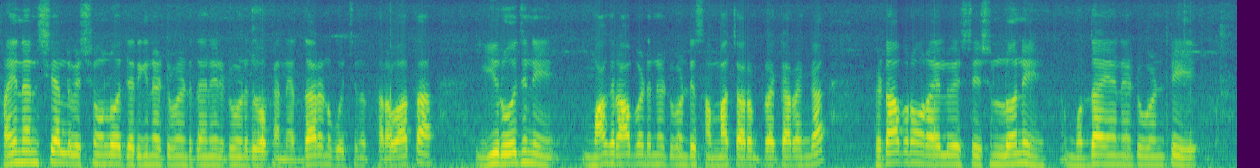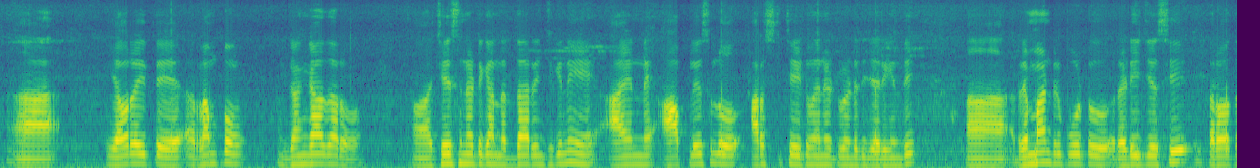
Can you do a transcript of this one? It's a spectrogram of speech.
ఫైనాన్షియల్ విషయంలో జరిగినటువంటిది అనేటువంటిది ఒక నిర్ధారణకు వచ్చిన తర్వాత ఈ రోజుని మాకు రాబడినటువంటి సమాచారం ప్రకారంగా పిఠాపురం రైల్వే స్టేషన్లోని ముద్దాయి అనేటువంటి ఎవరైతే రంపం గంగాధరో చేసినట్టుగా నిర్ధారించుకుని ఆయన్ని ఆ ప్లేస్లో అరెస్ట్ చేయడం అనేటువంటిది జరిగింది. రిమాండ్ రిపోర్టు రెడీ చేసి తర్వాత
